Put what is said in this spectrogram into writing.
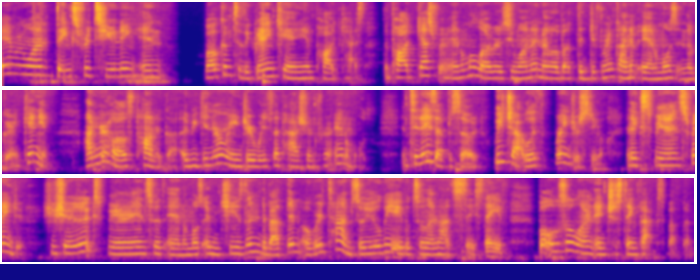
everyone. Thanks for tuning in. Welcome to the Grand Canyon Podcast, the podcast for animal lovers who want to know about the different kind of animals in the Grand Canyon. I'm your host, Hanika, a beginner ranger with a passion for animals. In today's episode, we chat with Ranger Steele, an experienced ranger. She shares her experience with animals and she has learned about them over time, so you'll be able to learn how to stay safe, but also learn interesting facts about them.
